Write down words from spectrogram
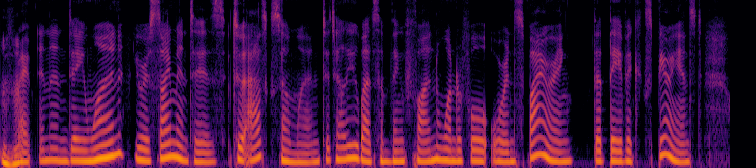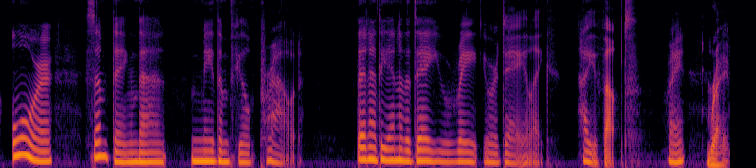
mm-hmm. right? And then day one, your assignment is to ask someone to tell you about something fun, wonderful, or inspiring that they've experienced or something that made them feel proud. Then at the end of the day, you rate your day, like how you felt, right? Right.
